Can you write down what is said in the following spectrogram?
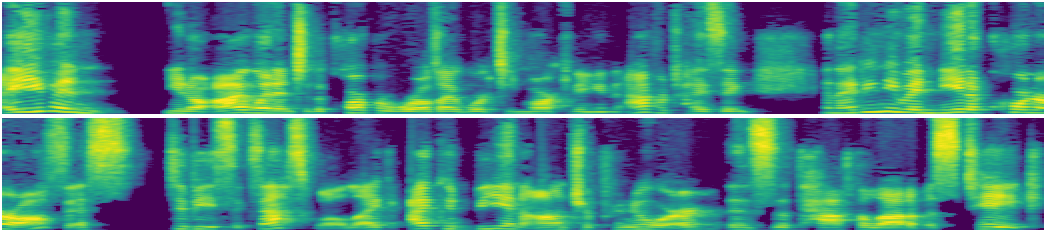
I even you know i went into the corporate world. I worked in marketing and advertising and i didn't even need a corner office to be successful. Like I could be an entrepreneur. This is the path a lot of us take.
